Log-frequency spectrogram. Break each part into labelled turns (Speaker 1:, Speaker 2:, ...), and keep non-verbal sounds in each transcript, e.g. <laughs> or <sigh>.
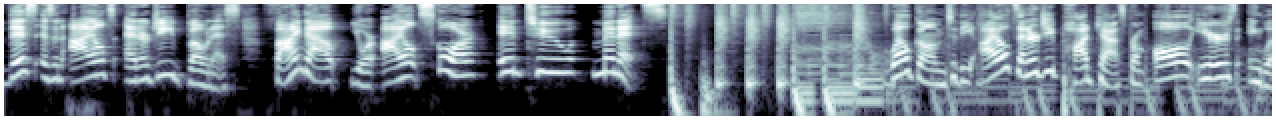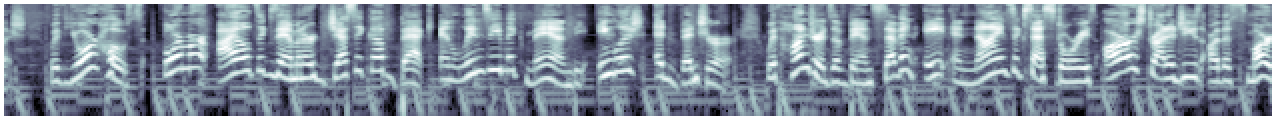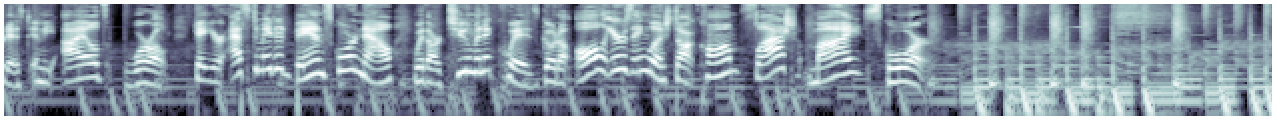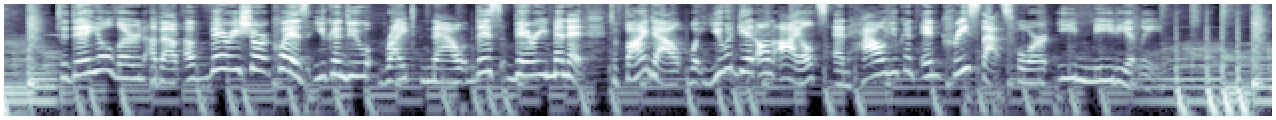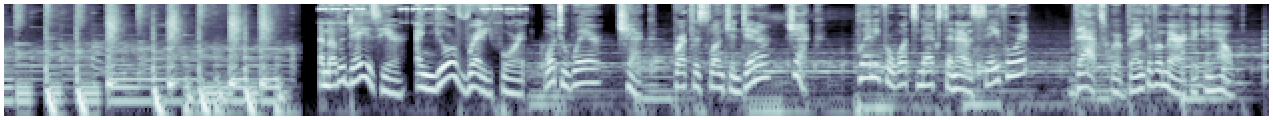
Speaker 1: This is an IELTS energy bonus. Find out your IELTS score in two minutes.
Speaker 2: Welcome to the IELTS Energy Podcast from All Ears English with your hosts, former IELTS examiner Jessica Beck and Lindsay McMahon, the English adventurer. With hundreds of Band 7, 8, and 9 success stories, our strategies are the smartest in the IELTS world. Get your estimated band score now with our two-minute quiz. Go to allearsenglish.com slash my score.
Speaker 1: Today you'll learn about a very short quiz you can do right now, this very minute, to find out what you would get on IELTS and how you can increase that score immediately.
Speaker 3: Another day is here and you're ready for it. What to wear? Check. Breakfast, lunch, and dinner? Check. Planning for what's next and how to save for it? That's where Bank of America can help.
